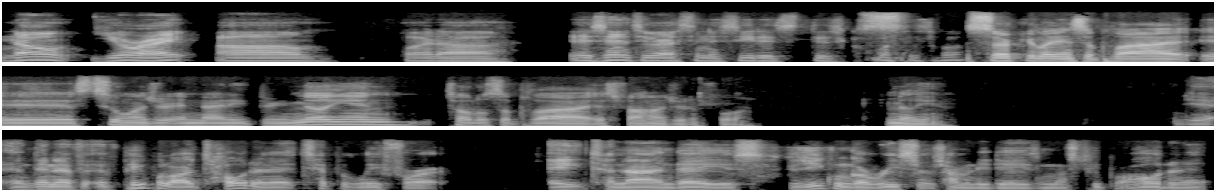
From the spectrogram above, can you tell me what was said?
no, you're right. Um, but uh, it's interesting to see this. This what's this about? Circulating supply is 293 million. Total supply is 504 million. Yeah, and then if, if people are holding it typically for eight to nine days, because you can go research how many days most people are holding it,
